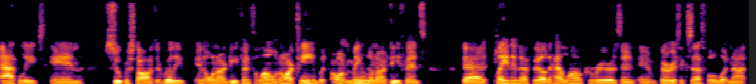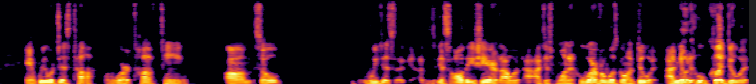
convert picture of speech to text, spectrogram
athletes and superstars that really, and on our defense alone, on our team, but on mainly on our defense, that played in NFL, that had long careers and and very successful and whatnot. And we were just tough. And we're a tough team um, so we just just all these years, I was I just wanted whoever was going to do it. I knew that who could do it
